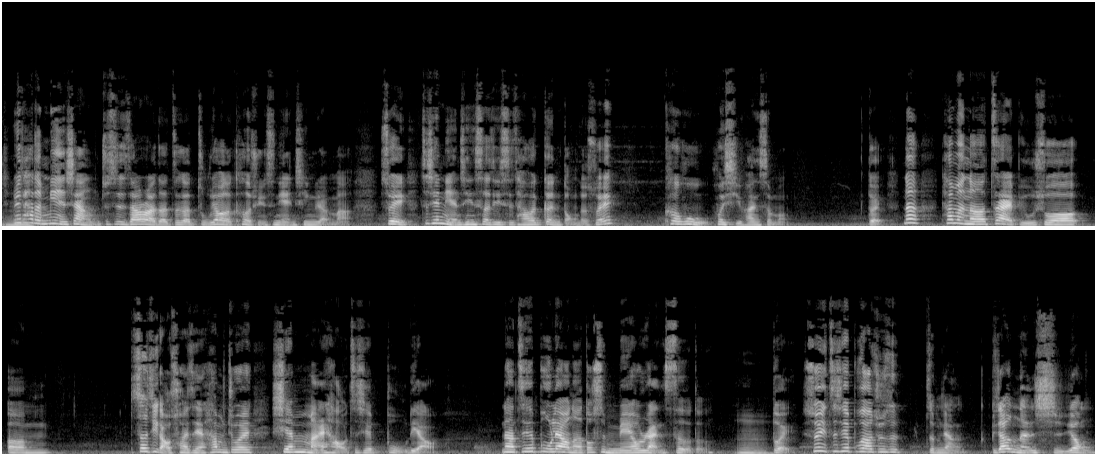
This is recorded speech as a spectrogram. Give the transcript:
嗯、因为它的面向就是 Zara 的这个主要的客群是年轻人嘛，所以这些年轻设计师他会更懂得，所以客户会喜欢什么？对，那他们呢，在比如说，嗯，设计稿出来之前，他们就会先买好这些布料，那这些布料呢都是没有染色的，嗯，对，所以这些布料就是怎么讲？比较能使用，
